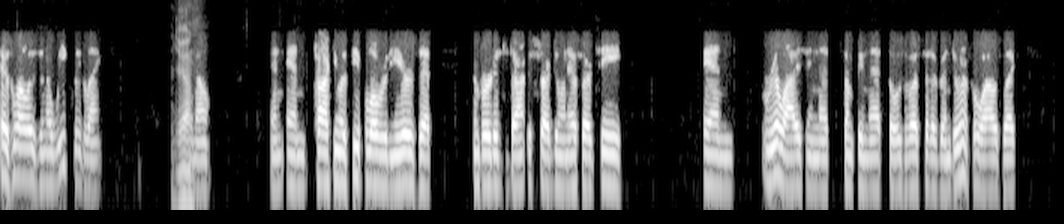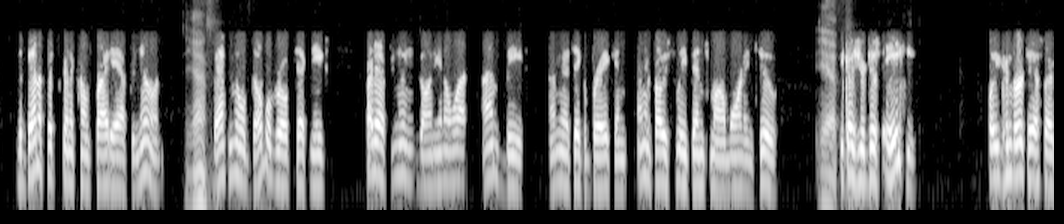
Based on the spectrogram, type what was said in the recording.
as well as in a weekly length Yeah. you know and and talking with people over the years that converted to start doing SRT and realizing that something that those of us that have been doing it for a while is like the benefit's going to come Friday afternoon Yeah. back in the old double rope techniques Friday afternoon you're going you know what I'm beat I'm going to take a break and I'm going to probably sleep in tomorrow morning too yeah. because you're just achy. Well, you convert to SRT,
